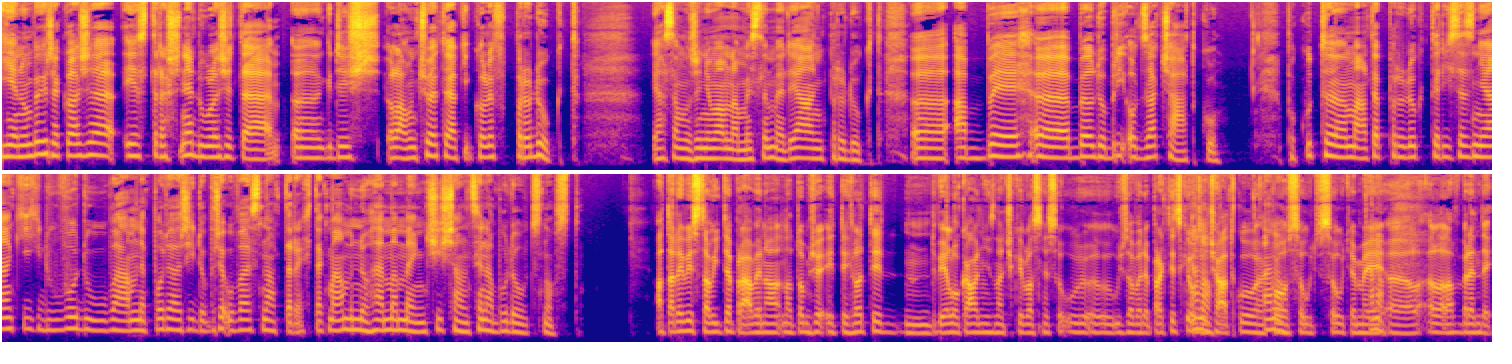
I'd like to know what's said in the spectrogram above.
Jenom bych řekla, že je strašně důležité, eh, když launchujete jakýkoliv produkt, já samozřejmě mám na mysli mediální produkt, eh, aby eh, byl dobrý od začátku. Pokud máte produkt, který se z nějakých důvodů vám nepodaří dobře uvést na trh, tak má mnohem menší šanci na budoucnost. A tady vy stavíte právě na, na tom, že i tyhle ty dvě lokální značky vlastně jsou uh, už zavede prakticky od ano. začátku, jako ano. jsou, jsou těmi uh, love brandy.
